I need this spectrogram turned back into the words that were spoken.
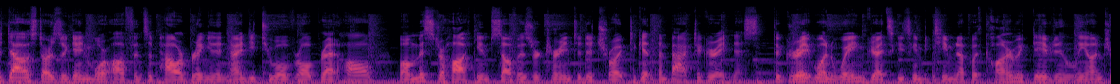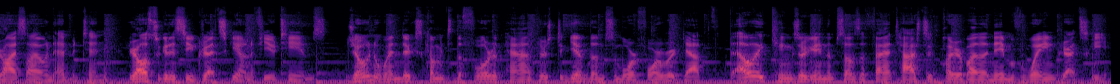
The Dallas Stars are gaining more offensive power, bringing in 92 overall Brett Hull, while Mr. Hockey himself is returning to Detroit to get them back to greatness. The great one, Wayne Gretzky, is going to be teaming up with Connor McDavid and Leon Draisaitl in Edmonton. You're also going to see Gretzky on a few teams. Joe Nieuwendyk coming to the Florida Panthers to give them some more forward depth. The LA Kings are getting themselves a fantastic player by the name of Wayne Gretzky,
